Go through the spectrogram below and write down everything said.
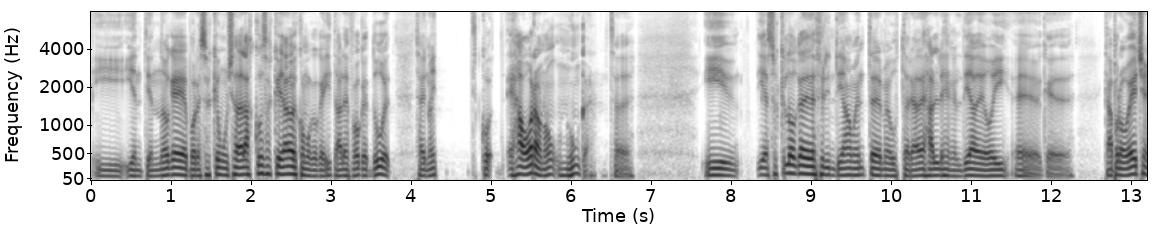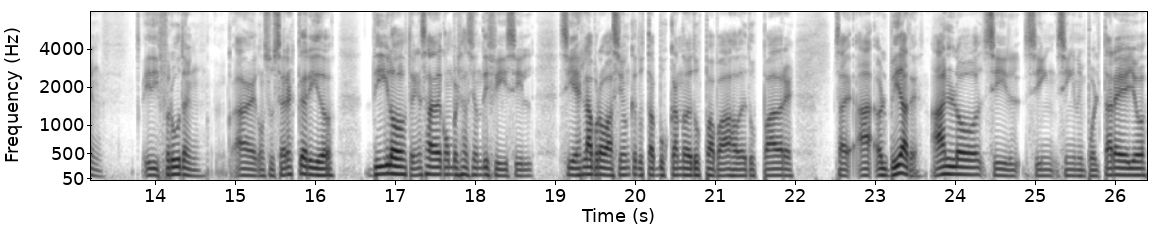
Y, y entiendo que por eso es que muchas de las cosas que yo hago es como que, ok, dale, fuck it, do it. O sea, no es ahora o no, nunca. Y, y eso es lo que definitivamente me gustaría dejarles en el día de hoy. eh, que, que aprovechen y disfruten eh, con sus seres queridos. Dilo, ten esa conversación difícil. Si es la aprobación que tú estás buscando de tus papás o de tus padres, o sea, ha- olvídate, hazlo si- sin, sin importar ellos.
